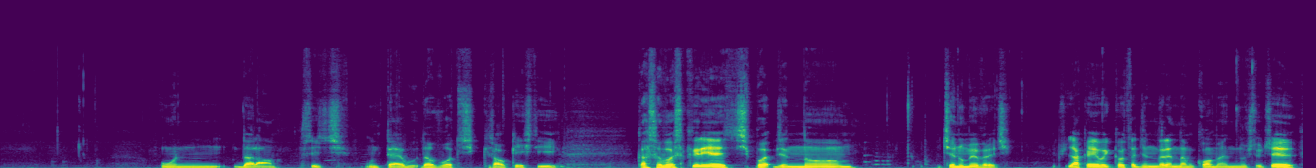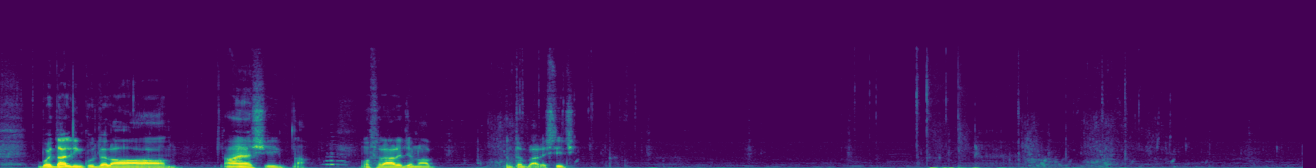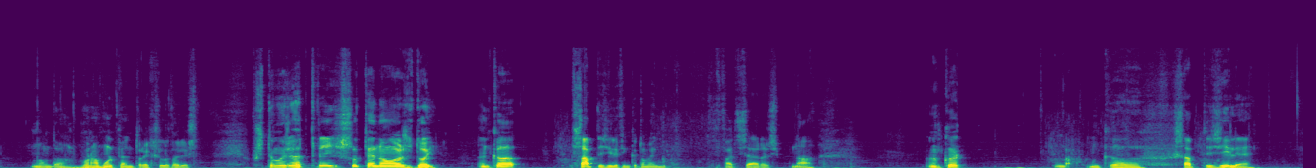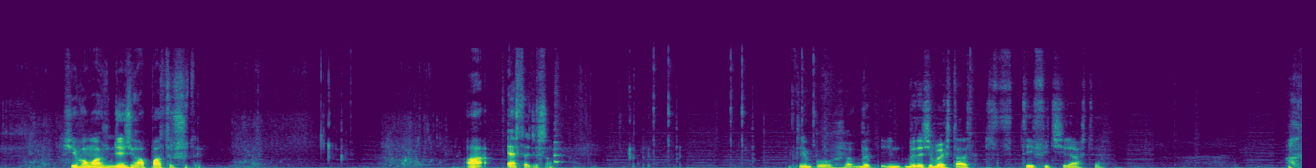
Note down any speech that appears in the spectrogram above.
un de la, știți, un tab de vot sau chestii ca să vă scrieți pe, gen uh, ce nume vreți. Și dacă e voi căuta gen random comment, nu știu ce, voi da linkul de la aia și da. O să le alegem la întâmplare, știți? Nu, da, bună mult pentru excelătorist. Și te mergea 392. Încă 7 zile, fiindcă tot mai face seara și na. Încă, da, încă 7 zile și vom ajunge în ziua 400. A, asta ce sunt. Timpul, vedeți și voi statificile astea.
